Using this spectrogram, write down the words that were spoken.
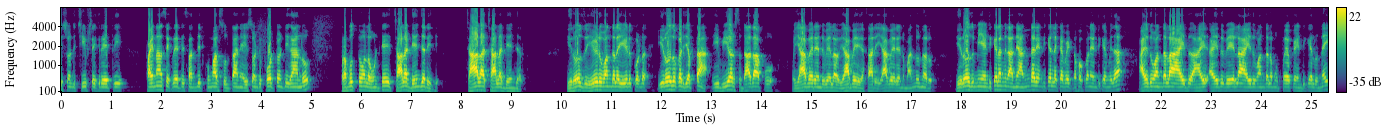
ఇటువంటి chief secretary finance secretary Sandeep Kumar Sultania ఇటువంటి ఫోర్ ట్వంటీ గాన్లు ప్రభుత్వంలో ఉంటే చాలా డేంజర్ ఇది. చాలా చాలా డేంజర్ ఈరోజు ఏడు వందల ఏడు కోట్ల ఈరోజు ఒకటి చెప్తా ఈ వ్యూయర్స్ దాదాపు యాభై రెండు వేల యాభై సారీ యాభై రెండు మంది ఉన్నారు. ఈరోజు మీ ఎంటికల మీద నేను అందరి ఎంటికలు లెక్క పెట్టిన ఒక్కొక్క ఎంటిక మీద ఐదు వందల ఐదు ఐదు వేల ఐదు వందల ముప్పై ఒక్క ఎంటికలు ఉన్నాయి.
